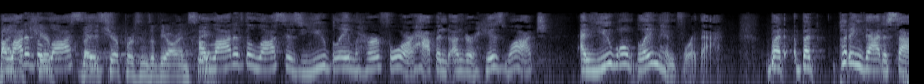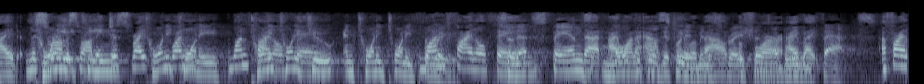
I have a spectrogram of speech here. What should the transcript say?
a lot of the chair- by the losses, chairpersons of the RNC. a lot of the losses you blame her for happened under his watch, and you won't blame him for that. But but putting that aside, Mr. Ramaswamy, 2018, just write 2020, one, one final 2022, thing. and 2023. One final thing. So that spans that I want to ask different you about administrations. before I in let facts. a final.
